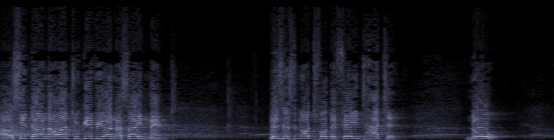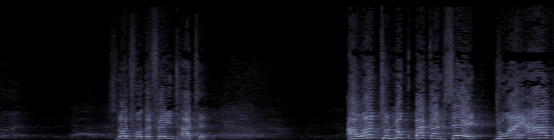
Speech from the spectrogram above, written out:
I'll sit down. I want to give you an assignment. This is not for the faint hearted. No. It's not for the faint hearted. I want to look back and say, do I have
